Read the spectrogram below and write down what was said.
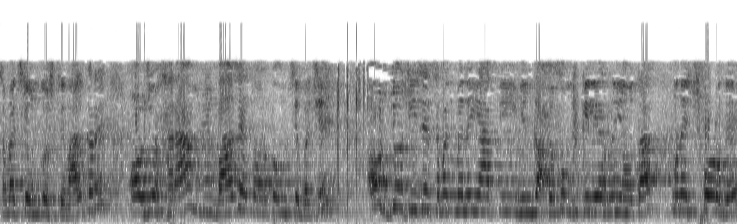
سمجھ کے ان کو استعمال کرے اور جو حرام ہیں واضح طور پر ان سے بچے اور جو چیزیں سمجھ میں نہیں آتی، جن کا حکم کلیئر نہیں ہوتا، انہیں چھوڑ دے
